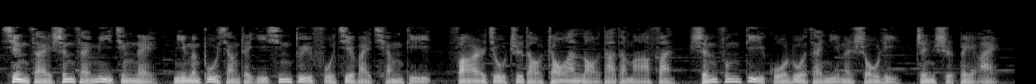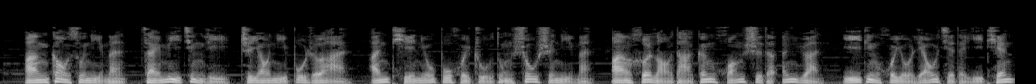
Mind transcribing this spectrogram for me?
现在身在秘境内，你们不想着一心对付界外强敌。”反而就知道找俺老大的麻烦，神风帝国落在你们手里，真是悲哀。俺告诉你们，在秘境里，只要你不惹俺，俺铁牛不会主动收拾你们。俺和老大跟皇室的恩怨，一定会有了解的一天，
